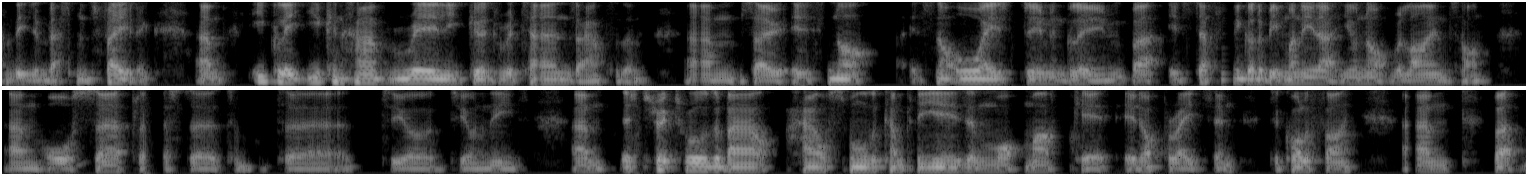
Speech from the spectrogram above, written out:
of these investments failing. Um, equally, you can have really good returns out of them. Um, so it's not it's not always doom and gloom, but it's definitely got to be money that you're not reliant on um, or surplus to, to, to, to, your to your needs. Um, there's strict rules about how small the company is and what market it operates in to qualify. Um, but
